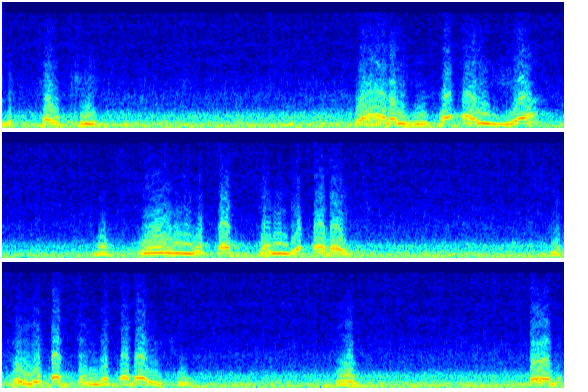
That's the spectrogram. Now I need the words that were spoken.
بالتوكيد وعليه فأي مفعول مقدم لقضيت. مفعول مقدم لقضيت؟ أولا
